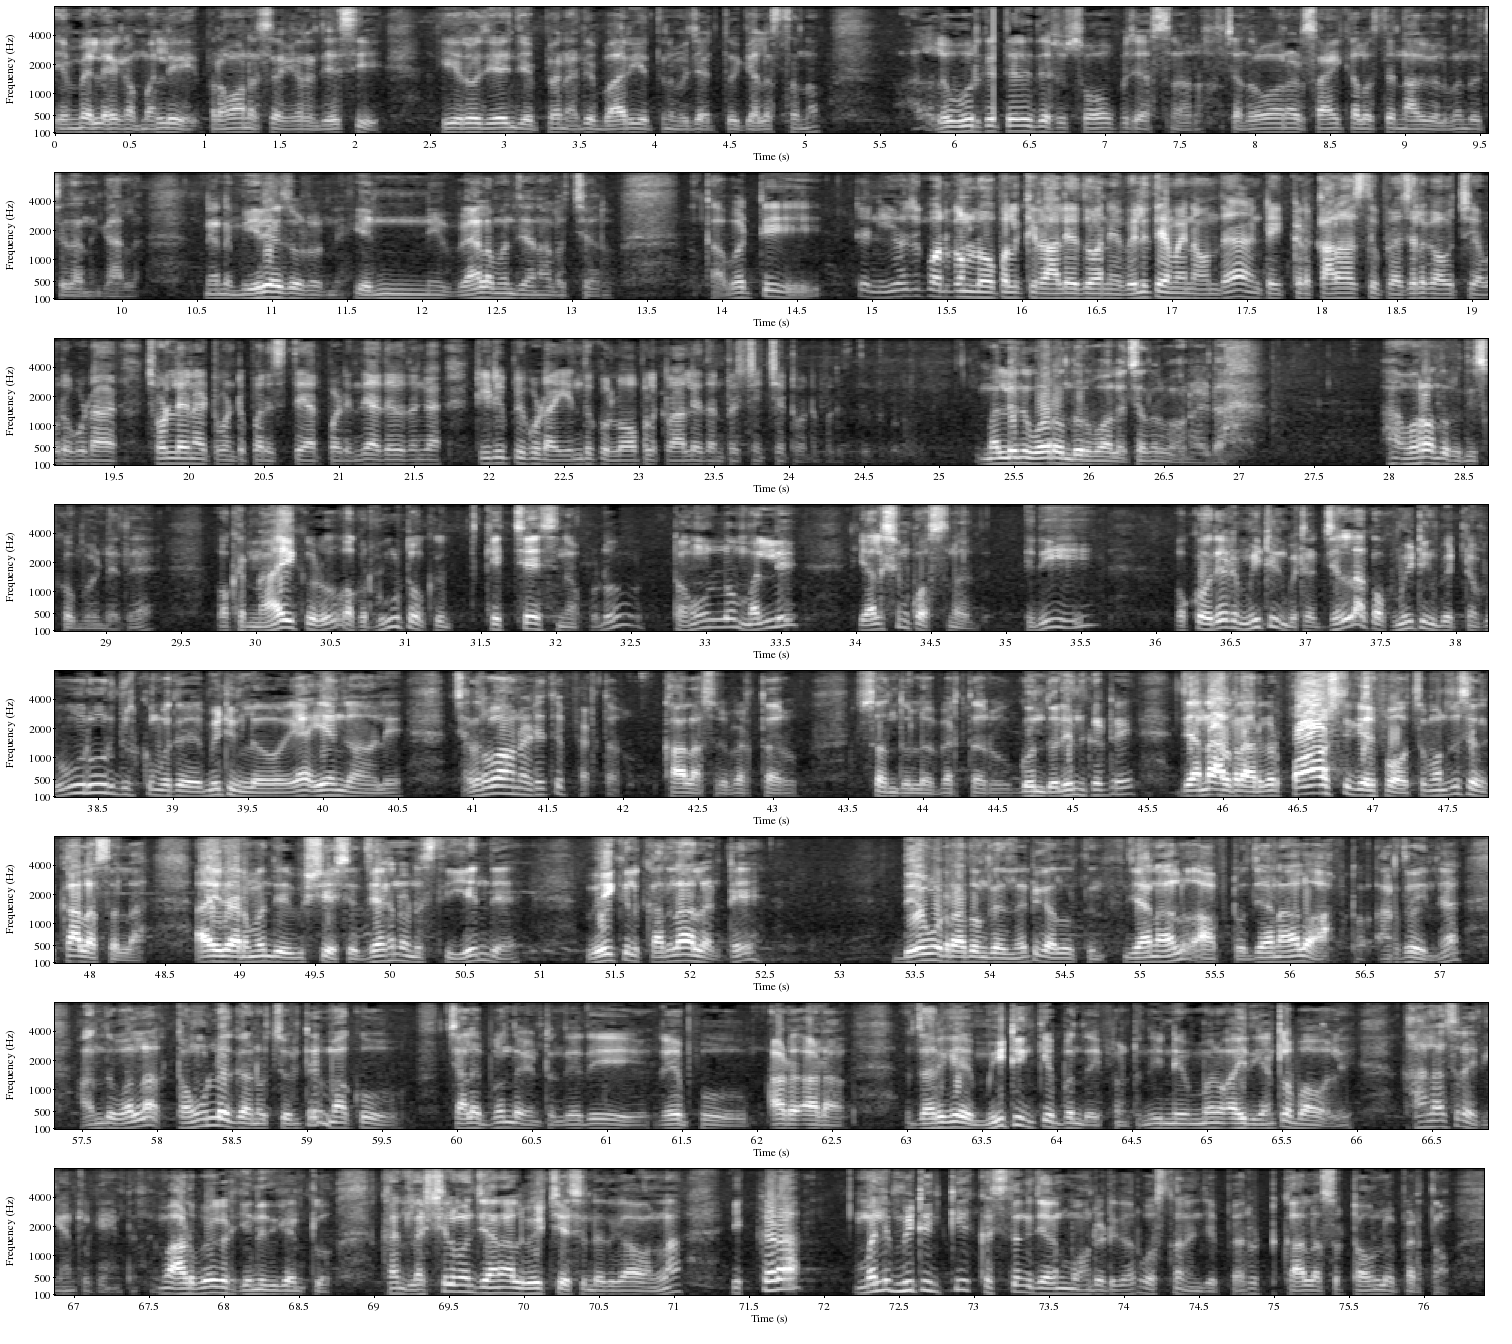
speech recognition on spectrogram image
ఎమ్మెల్యేగా మళ్ళీ ప్రమాణ స్వీకారం చేసి ఈరోజు ఏం చెప్పాను అదే భారీ ఎత్తున మెజార్టీతో గెలుస్తున్నాం. వాళ్ళ ఊరికి తెలుగుదేశం శోభ చేస్తున్నారు. చంద్రబాబు నాయుడు సాయంకాలం వస్తే నాలుగు వేల మంది వచ్చేదానికి గాల నేను మీరే చూడండి ఎన్ని వేల మంది జనాలు వచ్చారు. కాబట్టి అంటే నియోజకవర్గం లోపలికి రాలేదు అనే వెలితి ఏమైనా ఉందా? అంటే ఇక్కడ కాళహస్తి ప్రజలు కావచ్చు ఎవరు కూడా చూడలేనటువంటి పరిస్థితి ఏర్పడింది. అదేవిధంగా టీడీపీ కూడా ఎందుకు లోపలికి రాలేదని ప్రశ్నించేటువంటి పరిస్థితి మళ్ళీ ఎందుకు ఓరందూరు పోవాలి చంద్రబాబు నాయుడు? ఆ తీసుకోబోయిండేదే ఒక నాయకుడు ఒక రూట్ ఒక కెచ్చేసినప్పుడు టౌన్లో మళ్ళీ ఎలక్షన్కి వస్తున్నది. ఇది ఒక్కో దగ్గర మీటింగ్ పెట్టారు. జిల్లాకు ఒక మీటింగ్ పెట్టినప్పుడు ఊరు ఊరు తిరుక్కుపోతే మీటింగ్లో ఏ- ఏం కావాలి? చంద్రబాబు నాయుడు అయితే పెడతారు. కాలాసులు పెడతారు సందుల్లో పెడతారు గొంతులు. ఎందుకంటే జనాలు రారు కూడా ఫాస్ట్గా వెళ్ళిపోవచ్చు. మనం చూసాం కాలాసల్లా ఐదు ఆరు మంది విష్ చేసేది. జగన్ వస్తే ఏందే? వెహికల్ కదలాలంటే దేవుడు రథం కదిలినట్టు కదులుతుంది. జనాలు ఆపటం జనాలు ఆపటం. అర్థమైందా? అందువల్ల టౌన్లో కానీ వచ్చుంటే మాకు చాలా ఇబ్బంది అయి ఉంటుంది ఇది రేపు ఆడ ఆడ జరిగే మీటింగ్కి ఇబ్బంది అయిపోయి ఉంటుంది ఇన్ని మనం ఐదు గంటలు పోవాలి కాలాసరి ఐదు గంటలకి అయి ఉంటుంది ఆడపోయేటికి ఎనిమిది గంటలు. కానీ లక్షల మంది జనాలు వెయిట్ చేసిండేది కావాలన్నా ఇక్కడ మళ్ళీ మీటింగ్కి ఖచ్చితంగా జగన్మోహన్ రెడ్డి గారు వస్తానని చెప్పారు. కాలాసరి టౌన్లో పెడతాం.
